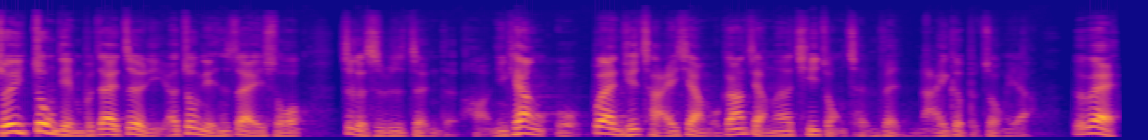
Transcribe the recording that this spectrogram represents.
所以重点不在这里啊，重点是在于说这个是不是真的？哈，你看我，不然你去查一下，我刚刚讲那七种成分哪一个不重要，对不对？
